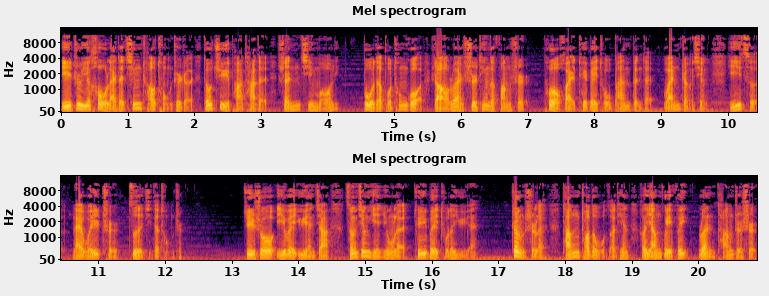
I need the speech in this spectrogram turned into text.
以至于后来的清朝统治者都惧怕他的神奇魔力，不得不通过扰乱视听的方式。破坏推背图版本的完整性，以此来维持自己的统治。据说一位预言家曾经引用了推背图的预言，证实了唐朝的武则天和杨贵妃乱唐之事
